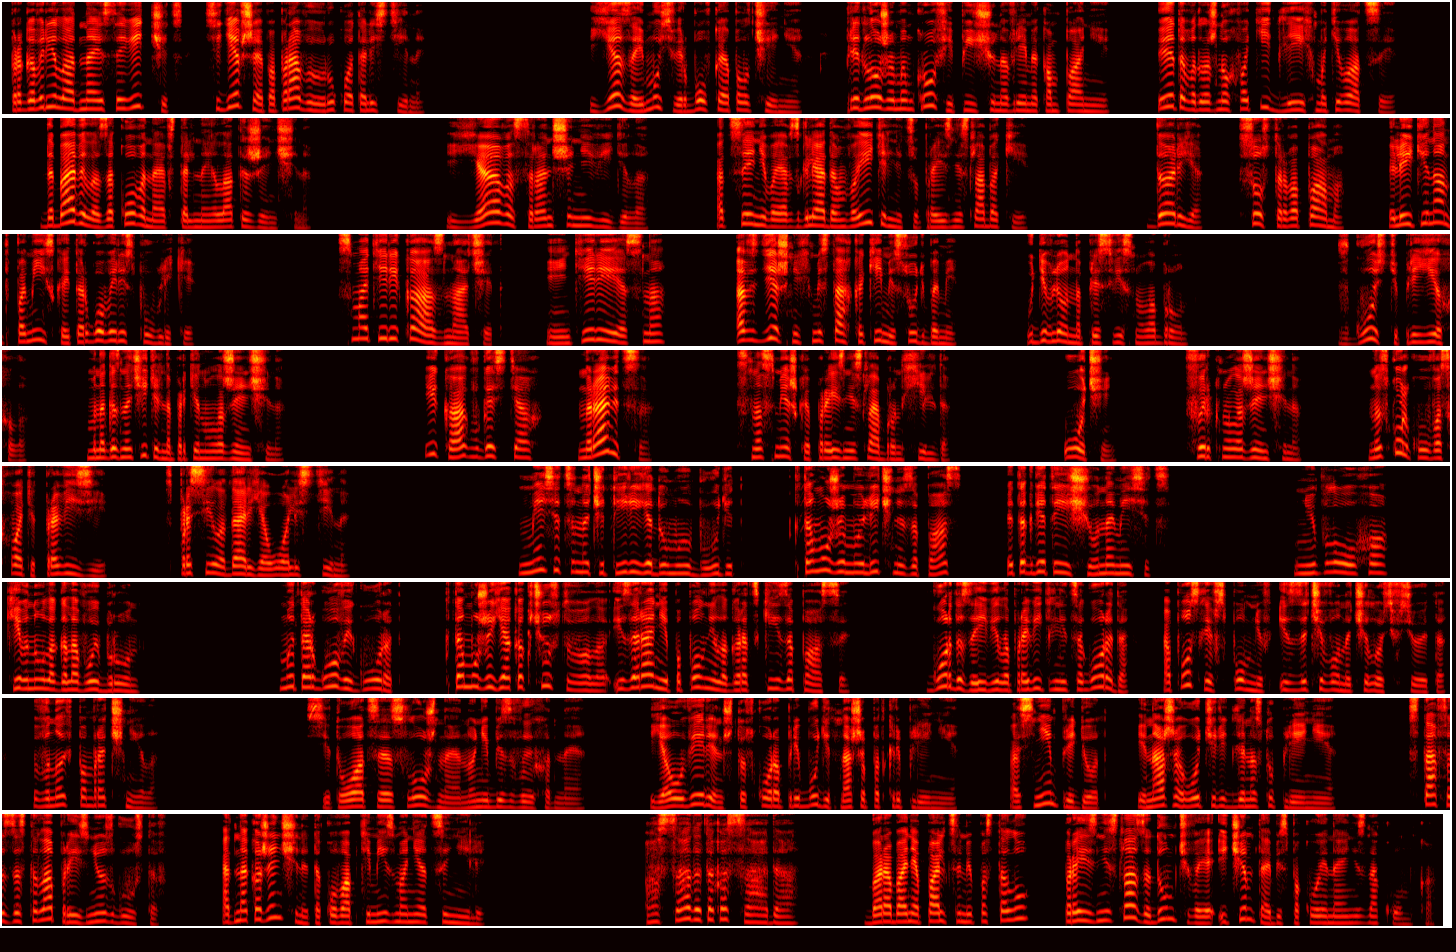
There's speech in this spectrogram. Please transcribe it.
Проговорила одна из советчиц, сидевшая по правую руку от Алистины. Я займусь вербовкой ополчения. Предложим им кровь и пищу на время кампании. Этого должно хватить для их мотивации. Добавила закованная в стальные латы женщина. «Я вас раньше не видела», — оценивая взглядом воительницу, произнесла Баки. «Дарья, с острова Пама, лейтенант Памийской торговой республики». «С материка, значит. Интересно. А в здешних местах какими судьбами?» — удивленно присвистнула Брун. «В гости приехала», — многозначительно протянула женщина. «И как в гостях? Нравится?» С насмешкой произнесла Брунхильда. «Очень!» — фыркнула женщина. «Насколько у вас хватит провизии?» — спросила Дарья у Алистины. «Месяца на четыре, я думаю, будет. К тому же мой личный запас — это где-то еще на месяц». «Неплохо», — кивнула головой Брун. «Мы торговый город, к тому же я, как чувствовала, и заранее пополнила городские запасы. Гордо заявила правительница города, а после, вспомнив, из-за чего началось все это, вновь помрачнела. Ситуация сложная, но не безвыходная. Я уверен, что скоро прибудет наше подкрепление, а с ним придет и наша очередь для наступления. Став из-за стола, произнес Густав. Однако женщины такого оптимизма не оценили. «Осада так осада!» Барабаня пальцами по столу, произнесла задумчивая и чем-то обеспокоенная незнакомка.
